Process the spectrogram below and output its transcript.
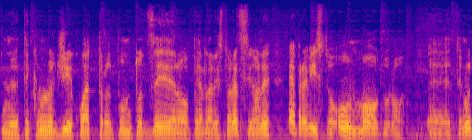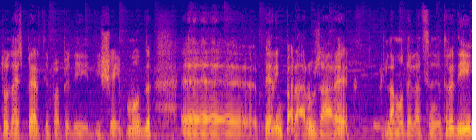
nelle tecnologie 4.0 per la ristorazione, è previsto un modulo eh, tenuto da esperti proprio di, di ShapeMod eh, per imparare a usare la modellazione 3D,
